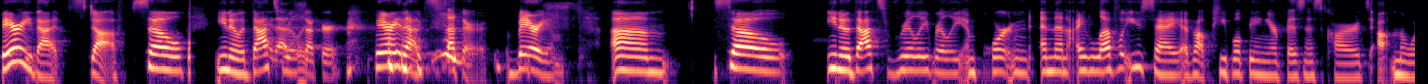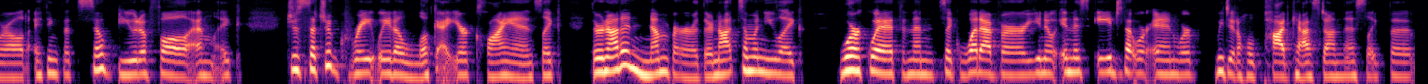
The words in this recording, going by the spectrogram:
bury that stuff so you know that's that really sucker bury that sucker bury him um so you know, that's really, really important. And then I love what you say about people being your business cards out in the world. I think that's so beautiful and like just such a great way to look at your clients. Like they're not a number, they're not someone you like work with and then it's like whatever you know in this age that we're in where we did a whole podcast on this like the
